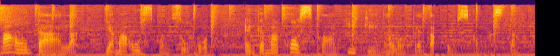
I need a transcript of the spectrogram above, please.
Mä oon täällä ja mä uskon suhun, enkä mä koskaan ikinä lopeta uskomasta.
